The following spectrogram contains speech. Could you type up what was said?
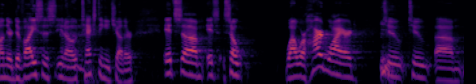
on their devices, you know, texting each other. It's um, it's so while we're hardwired to to um,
